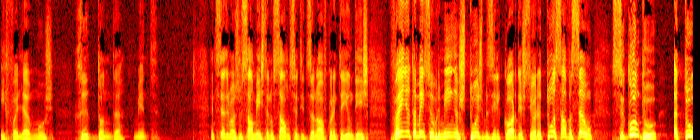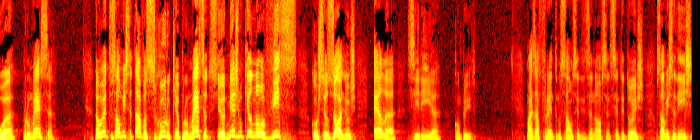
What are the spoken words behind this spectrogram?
e falhamos redondamente? Interessante, irmãos, o salmista, no Salmo 119, 41, diz: Venham também sobre mim as tuas misericórdias, Senhor, a tua salvação segundo a tua promessa. Novamente, o salmista estava seguro que a promessa do Senhor, mesmo que ele não a visse com os seus olhos, ela se iria cumprir. Mais à frente, no Salmo 119, 162, o salmista diz:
